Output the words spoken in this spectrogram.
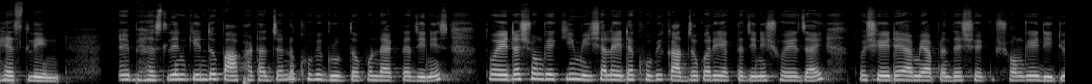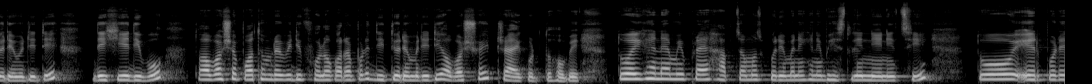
ভেসলিন। এই ভ্যাসলিন কিন্তু পা ফাটার জন্য খুবই গুরুত্বপূর্ণ একটা জিনিস। তো এটার সঙ্গে কি মিশালে এটা খুবই কার্যকরী একটা জিনিস হয়ে যায়। তো সেইটাই আমি আপনাদের সঙ্গে দ্বিতীয় রেমেডিটি দেখিয়ে দিব। তো অবশ্য প্রথম রেমেডি ফলো করার পরে দ্বিতীয় রেমেডিটি অবশ্যই ট্রাই করতে হবে। তো এখানে আমি প্রায় হাফ চামচ পরিমাণে এখানে ভেসলিন নিয়ে নিচ্ছি। তো এরপরে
